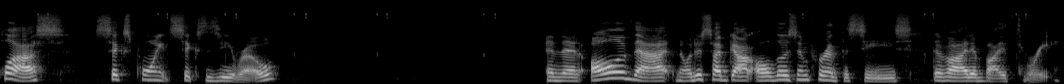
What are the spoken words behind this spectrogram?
plus 6.60 and then all of that, notice I've got all those in parentheses, divided by 3.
